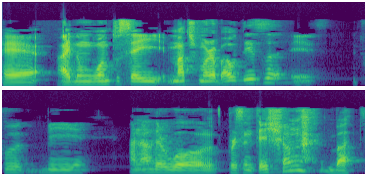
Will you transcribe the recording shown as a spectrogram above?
Uh, I don't want to say much more about this. It, it would be another wall presentation, but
